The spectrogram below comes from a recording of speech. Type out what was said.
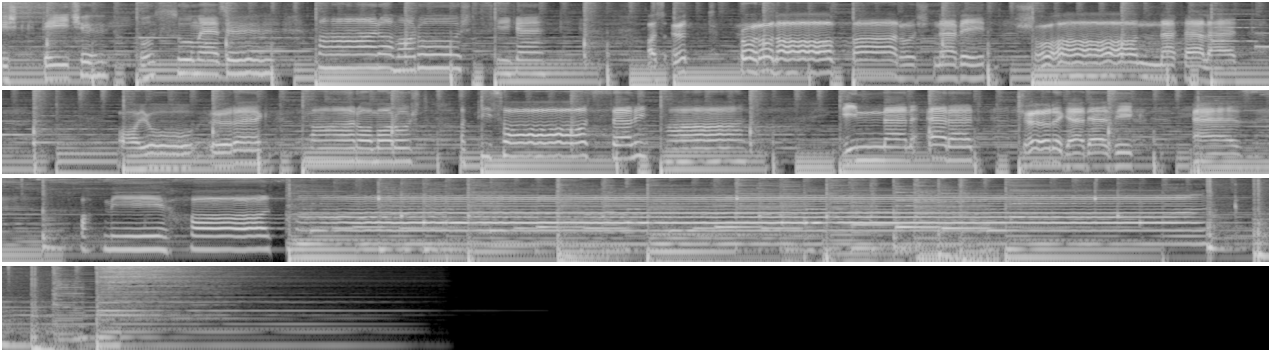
Visk Técső, hosszú mező, Máramaros sziget. Az öt korona város nevét soha ne feled. A jó öreg Máramarost a Tisza szeli át. Innen ered, csörgedezik ez a mi hasz.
